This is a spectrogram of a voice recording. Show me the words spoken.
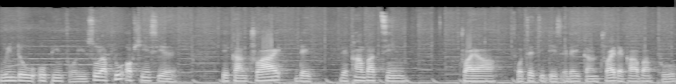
window will open for you. So you have two options here. You can try the, the Canva team trial for 30 days and then you can try the Canva Pro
